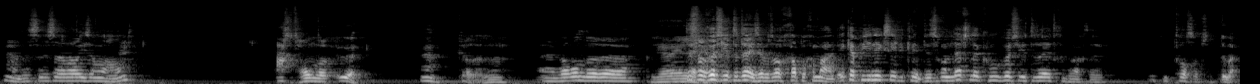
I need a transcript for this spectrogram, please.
Ja, dus er is daar wel iets aan de hand. 800 uur. Ja. Zo, dat. En waaronder... eh, Kun jij het is van Russia Today, ze hebben het wel grappig gemaakt. Ik heb hier niks in geknipt. Dit is gewoon letterlijk hoe Russia Today het gebracht heeft. Ik ben trots op ze. Doe maar.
